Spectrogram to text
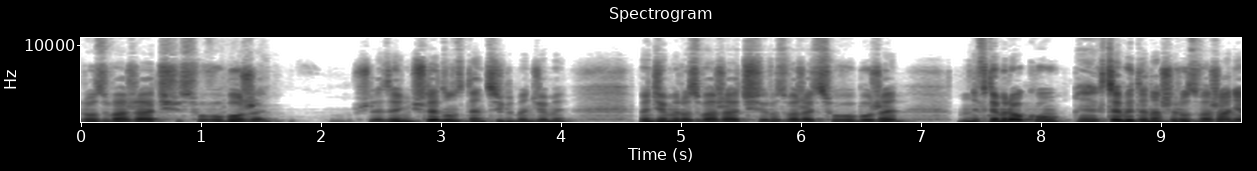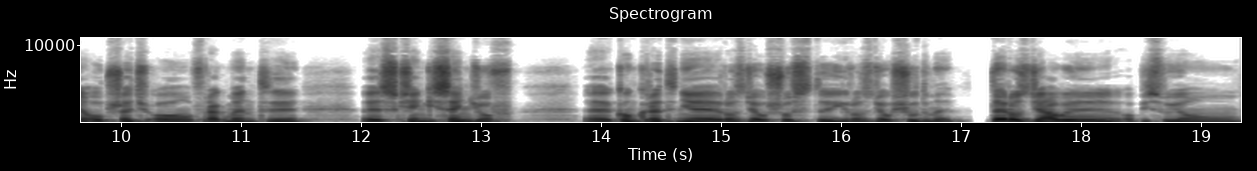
rozważać Słowo Boże. Śledzeń, śledząc ten cykl będziemy, będziemy rozważać, rozważać Słowo Boże. W tym roku e, chcemy te nasze rozważania oprzeć o fragmenty e, z Księgi Sędziów, e, konkretnie rozdział 6 i rozdział 7. Te rozdziały opisują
